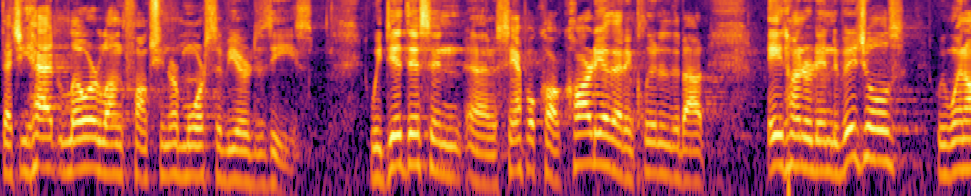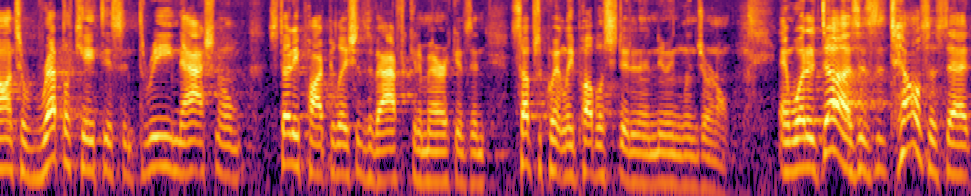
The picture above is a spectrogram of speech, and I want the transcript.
that you had lower lung function or more severe disease. We did this in uh, a sample called Cardia that included about 800 individuals. We went on to replicate this in three national study populations of African Americans and subsequently published it in the New England Journal. And what it does is it tells us that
